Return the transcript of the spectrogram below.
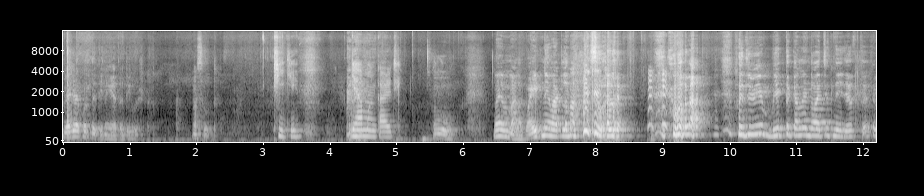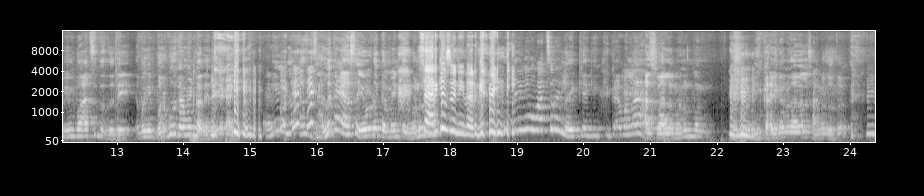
वेगळ्या पद्धतीने घेतात ती गोष्ट. असं होतं. ठीक आहे. घ्या मग काळजी. हो. नाही मला वाईट नाही वाटलं मला. मला म्हणजे मी एक तर कमेंट वाचत नाही जास्त. मी वाचत होतो ते. म्हणजे भरपूर कमेंट होते त्याच्या काय अरे झालं काय असं एवढं कमेंट आहे म्हणून सारखे सुनीलवर आणि मी वाचून राहिलो. एक एक काय मला हसू आलं म्हणून मग मी कालिकानू दादाला सांगत होतो.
